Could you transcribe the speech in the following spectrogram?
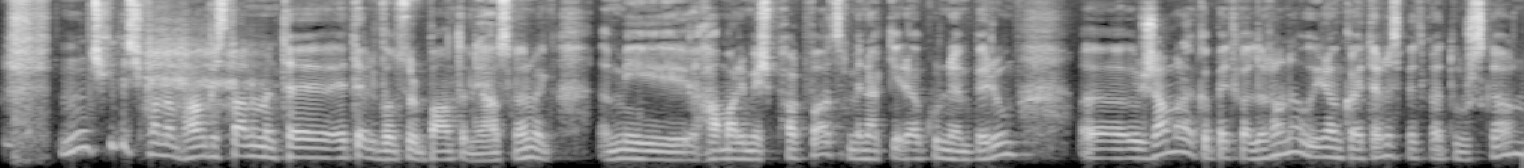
Չգիտես կանամ հանգստանում են թե էդ էլ ոնց որ բան տնի հասկանում եք մի համարի մեջ փակված մենակ կերակուրն են բերում ժամանակը պետքա լրանա ու իրանք այդտեղից պետքա դուրս գան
